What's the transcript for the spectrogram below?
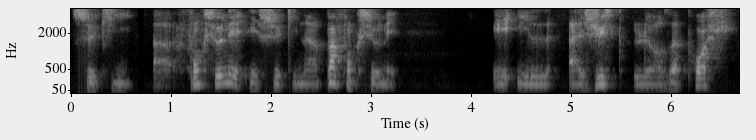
ce qui a fonctionné et ce qui n'a pas fonctionné. Et ils ajustent leurs approches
